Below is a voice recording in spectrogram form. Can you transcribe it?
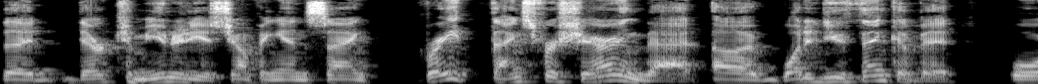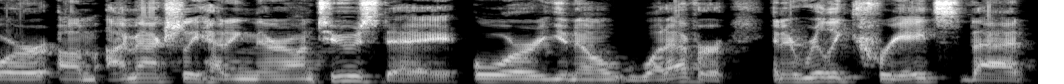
The, their community is jumping in saying, great, thanks for sharing that. Uh, what did you think of it? Or um, I'm actually heading there on Tuesday, or you know whatever, and it really creates that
